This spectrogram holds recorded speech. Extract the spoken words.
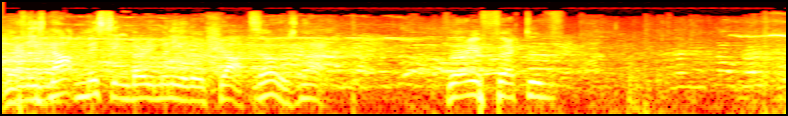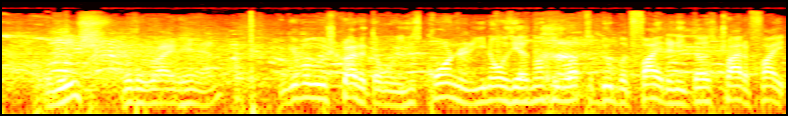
And he's not missing very many of those shots. No, he's not. Very effective. Oluoch with a right hand. I give Oluoch credit though. He's cornered, he knows he has nothing left to do but fight, and he does try to fight.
